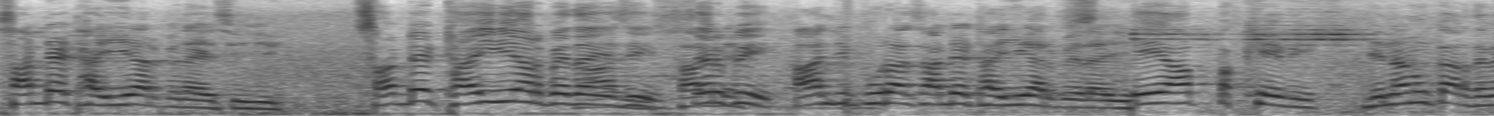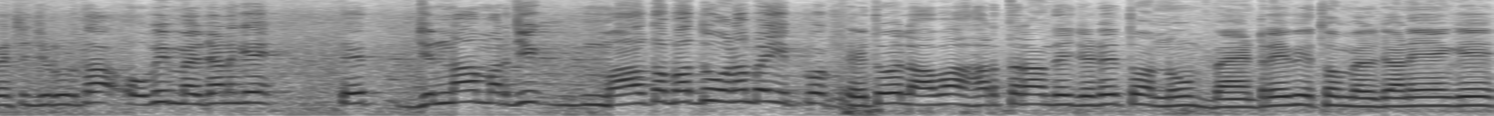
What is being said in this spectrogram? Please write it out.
28500 ਰੁਪਏ ਦਾ ਏਸੀ ਜੀ। 28500 ਰੁਪਏ ਦਾ ਏਸੀ ਹਾਂਜੀ, ਸਿਰਫ ਹੀ? ਹਾਂਜੀ ਪੂਰਾ 28500 ਰੁਪਏ ਦਾ ਜੀ। ਇਹ ਆ ਪੱਖੇ ਵੀ। ਜਿਨ੍ਹਾਂ ਨੂੰ ਘਰ ਦੇ ਵਿੱਚ ਜ਼ਰੂਰਤ ਆ ਉਹ ਵੀ ਮਿਲ ਜਾਣਗੇ। ਤੇ ਜਿੰਨਾ ਮਰਜ਼ੀ ਮਾਲ ਤਾਂ ਵਾਧੂ ਆ ਨਾ ਭਾਈ ਇਹ ਤੋਂ ਇਲਾਵਾ ਹਰ ਤਰ੍ਹਾਂ ਦੇ ਜਿਹੜੇ ਤੁਹਾਨੂੰ ਬੈਟਰੀ ਵੀ ਇੱਥੋਂ ਮਿਲ ਜਾਣੇ ਹੈਗੇ।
